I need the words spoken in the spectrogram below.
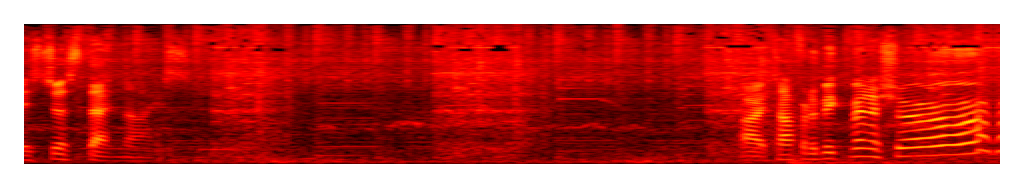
it's just that nice. Alright, time for the big finisher!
